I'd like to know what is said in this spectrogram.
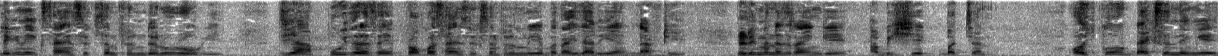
लेकिन एक साइंस फिक्शन फ़िल्म ज़रूर होगी। जी हाँ पूरी तरह से प्रॉपर साइंस फिक्शन फ़िल्म ये बताई जा रही है लेफ्टी रेडी में नज़र आएँगे अभिषेक बच्चन। और इसको डायरेक्शन देंगे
